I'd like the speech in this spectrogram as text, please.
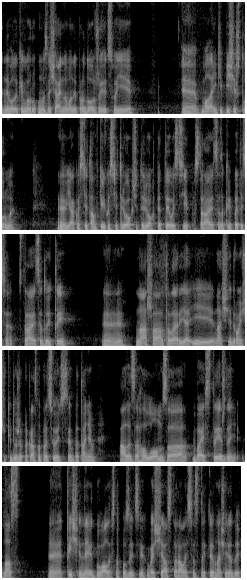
невеликими групами. Звичайно, вони продовжують свої маленькі піші штурми в якості там в кількості трьох, чотирьох, п'яти осіб, стараються закріпитися, стараються дойти. Е, Наша артилерія і наші дронщики дуже прекрасно працюють з цим питанням. Але загалом за весь тиждень у нас е, тиші не відбувалось на позиціях. Весь час старалися зайти в наші ряди.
